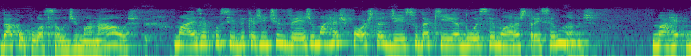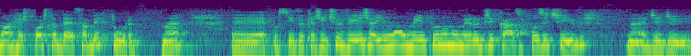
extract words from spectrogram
da população de Manaus, mas é possível que a gente veja uma resposta disso daqui a duas semanas, três semanas. Uma, uma resposta dessa abertura, né? É, é possível que a gente veja aí um aumento no número de casos positivos, né? De, de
